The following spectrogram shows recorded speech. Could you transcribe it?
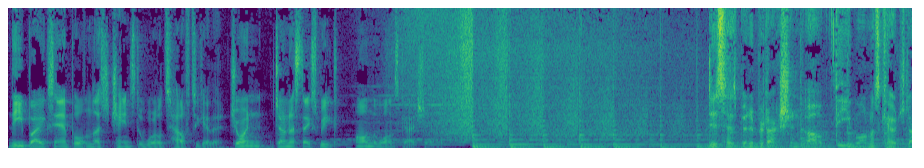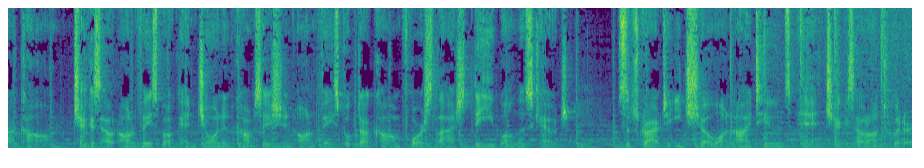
lead by example and let's change the world's health together. Join join us next week on the wellness guys show this has been a production of TheWellnessCouch.com. Check us out on Facebook and join in the conversation on Facebook.com forward slash The Wellness Couch. Subscribe to each show on iTunes and check us out on Twitter.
